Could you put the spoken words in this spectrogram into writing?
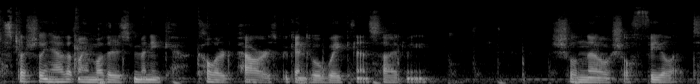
Especially now that my mother's many colored powers begin to awaken inside me. She'll know, she'll feel it.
